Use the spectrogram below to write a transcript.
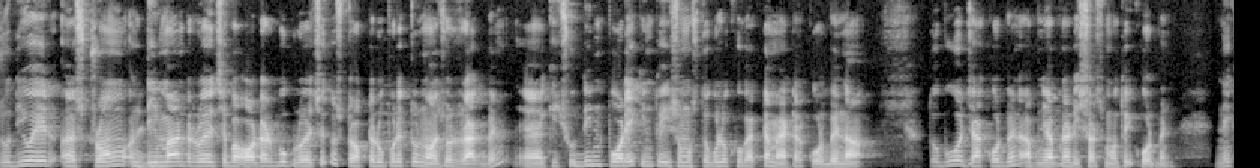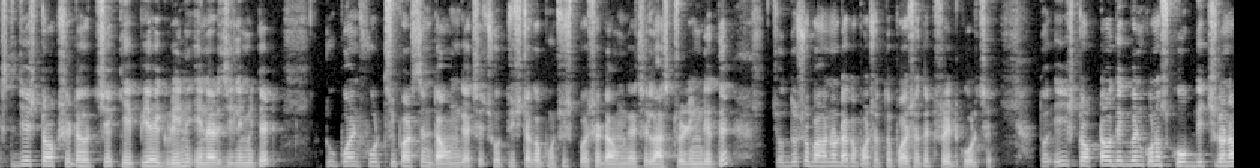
যদিও এর স্ট্রং ডিমান্ড রয়েছে বা অর্ডার বুক রয়েছে, তো স্টকটার উপর একটু নজর রাখবেন। কিছুদিন পরে কিন্তু এই সমস্তগুলো খুব একটা ম্যাটার করবে না। তবুও যা করবেন আপনি আপনার রিসার্চ মতোই করবেন। নেক্সট যে স্টক সেটা হচ্ছে KPI green energy limited two point four three percent down গেছে, ছত্রিশ টাকা পঁচিশ পয়সা ডাউন গেছে লাস্ট ট্রেডিং ডেতে চোদ্দোশো বাহান্ন টাকা পঁচাত্তর পয়সাতে ট্রেড করছে। তো এই স্টকটাও দেখবেন কোনো স্কোপ দিচ্ছিল না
